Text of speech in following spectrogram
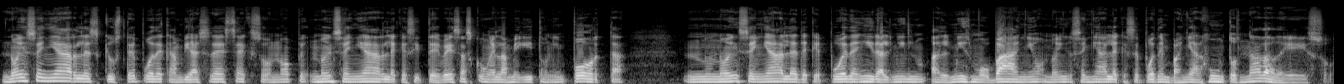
No enseñarles que usted puede cambiarse de sexo, no, no enseñarle que si te besas con el amiguito no importa, no, enseñarle de que pueden ir al al mismo baño, no enseñarle que se pueden bañar juntos, nada de eso.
